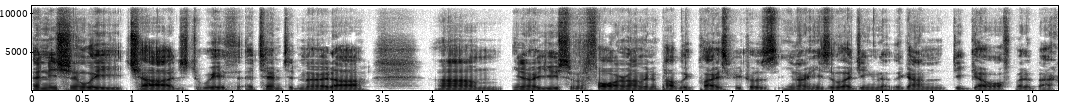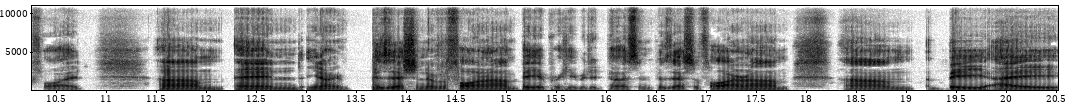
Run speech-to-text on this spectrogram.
initially charged with attempted murder, um, you know, use of a firearm in a public place because you know he's alleging that the gun did go off but it backfired, um, and you know possession of a firearm, be a prohibited person, possess a firearm, um, be a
